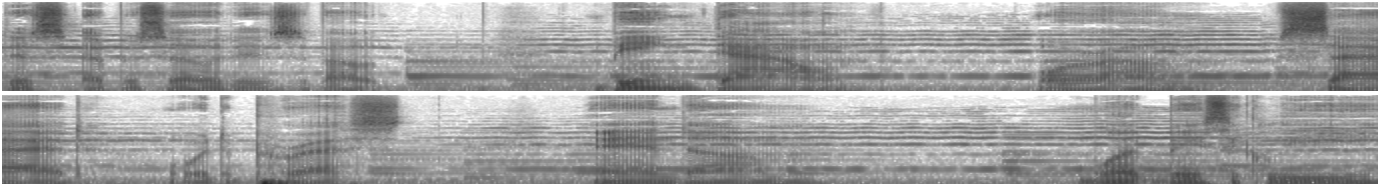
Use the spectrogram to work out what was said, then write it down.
this episode is about being down or um, sad or depressed, and um, what basically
